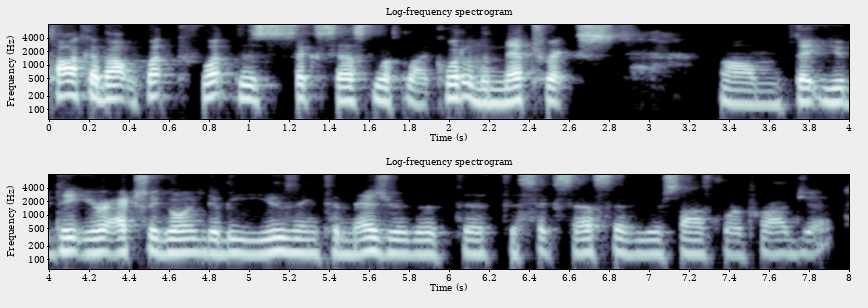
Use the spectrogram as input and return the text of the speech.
talk about what what does success look like? What are the metrics um, that you that you're actually going to be using to measure the the, the success of your software project?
